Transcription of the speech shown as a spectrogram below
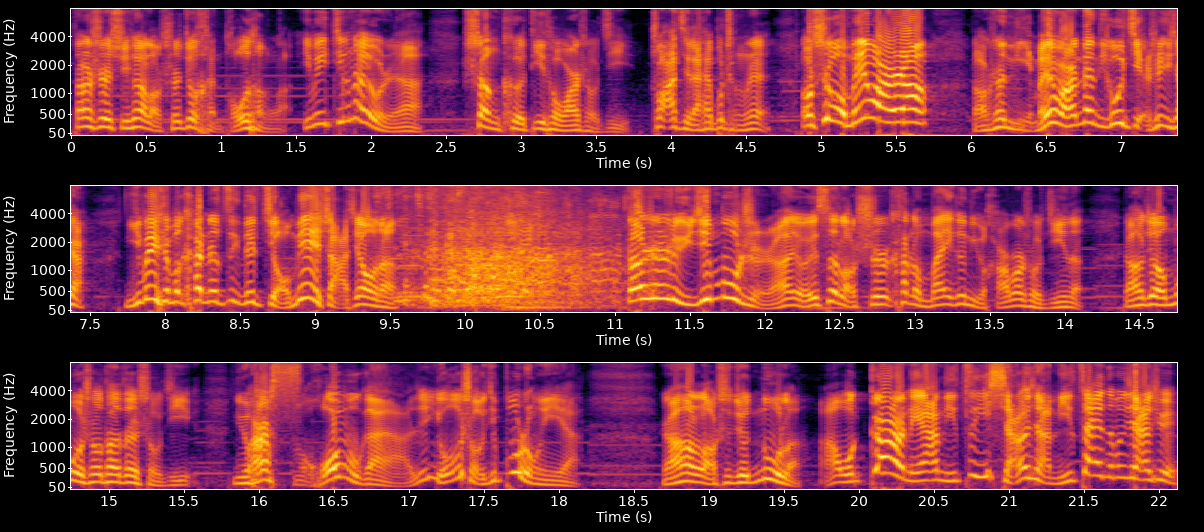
当时学校老师就很头疼了，因为经常有人啊上课低头玩手机，抓起来还不承认。老师我没玩啊，老师你没玩，那你给我解释一下，你为什么看着自己的脚面傻笑呢？当时屡禁不止啊，有一次老师看到我们班一个女孩玩手机呢，然后就要没收她的手机，女孩死活不干啊，就有个手机不容易啊。然后老师就怒了啊，我告诉你啊，你自己想想，你再这么下去，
